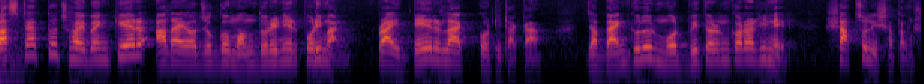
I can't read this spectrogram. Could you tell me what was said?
রাষ্ট্রায়ত্ত ছয় ব্যাংকের আদায় অযোগ্য মন্দ ঋণের পরিমাণ প্রায় দেড় লাখ কোটি টাকা, যা ব্যাংকগুলোর মোট বিতরণ করা ঋণের সাতচল্লিশ শতাংশ।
